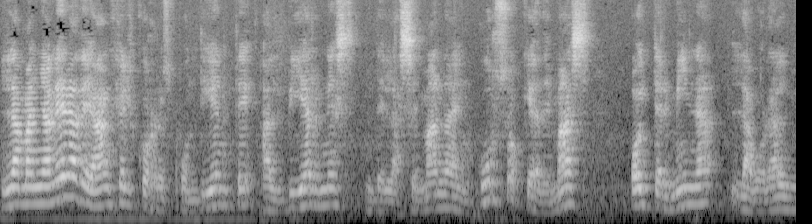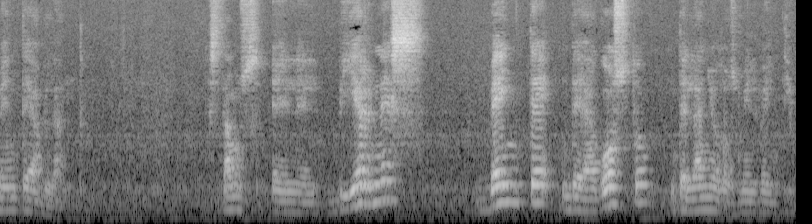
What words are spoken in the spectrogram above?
La mañanera de Ángel correspondiente al viernes de la semana en curso, que además hoy termina laboralmente hablando. Estamos en el viernes 20 de agosto del año 2021.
